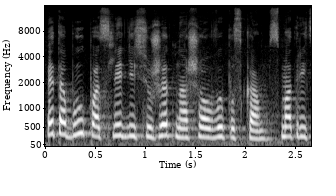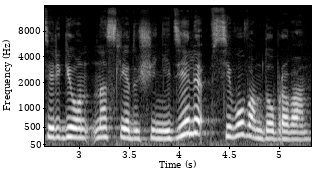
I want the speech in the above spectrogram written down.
Это был последний сюжет нашего выпуска. Смотрите «Регион» на следующей неделе. Всего вам доброго!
